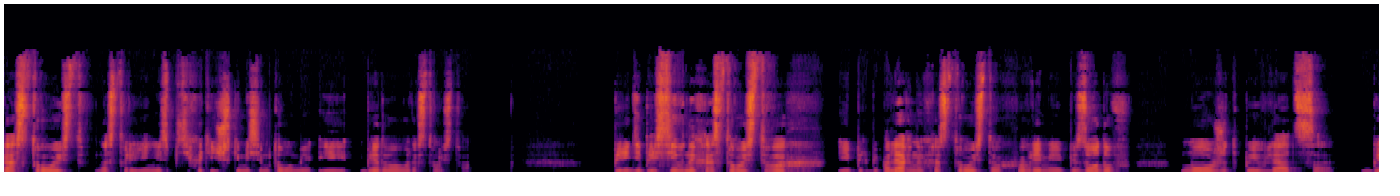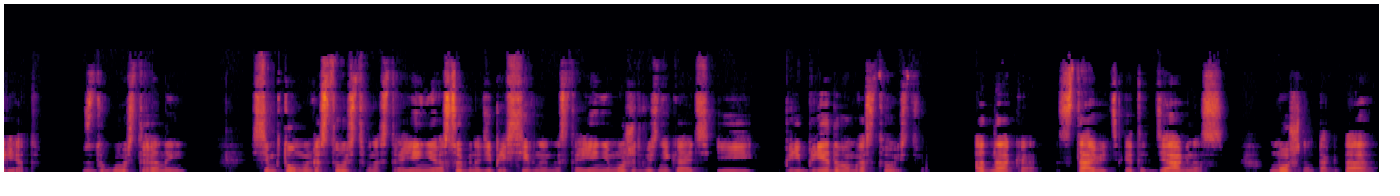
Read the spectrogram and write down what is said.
расстройств настроения с психотическими симптомами и бредового расстройства. При депрессивных расстройствах и при биполярных расстройствах во время эпизодов может появляться бред. С другой стороны, симптомы расстройства настроения, особенно депрессивное настроение, может возникать и при бредовом расстройстве. Однако ставить этот диагноз можно тогда,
